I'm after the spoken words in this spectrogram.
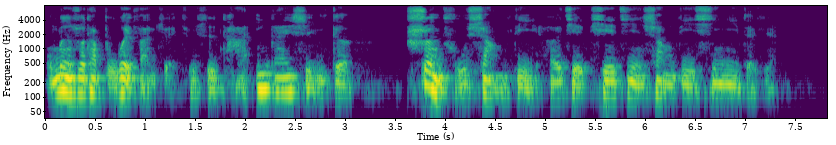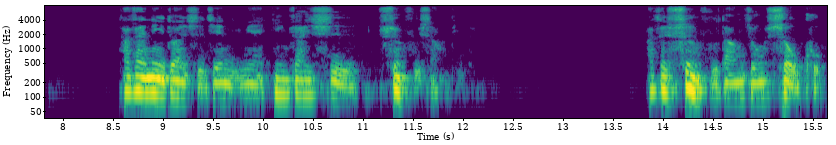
我们不能说他不会犯罪，就是他应该是一个顺服上帝而且贴近上帝心意的人。他在那段时间里面应该是顺服上帝的，他在顺服当中受苦，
